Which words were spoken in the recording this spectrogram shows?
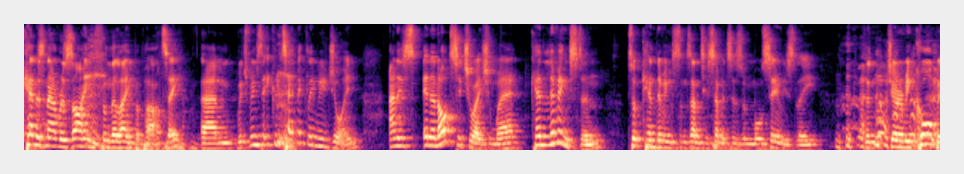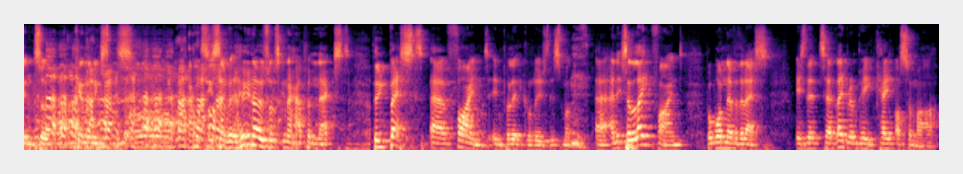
Ken has now resigned from the Labour Party, um, which means that he could technically rejoin and is in an odd situation where Ken Livingstone took Ken Livingstone's anti Semitism more seriously than Jeremy Corbyn took Ken Livingstone's anti Semitism. Who knows what's going to happen next? The best uh, find in political news this month, uh, and it's a late find, but one nevertheless is that uh, Labour MP Kate Osamor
